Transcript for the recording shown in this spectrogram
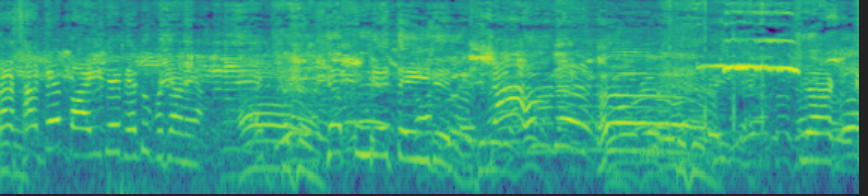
ਲੈ ਸਾਡੇ 22 ਦੇ ਦੇ ਤੂੰ ਬਜਾਣਿਆ ਜਾਂ ਪੂਰੇ 23 ਦੇ ਕਿਆ ਚੱਕ।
